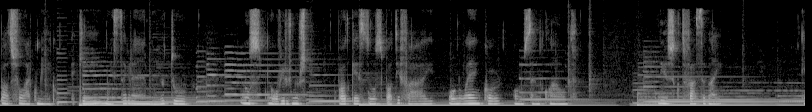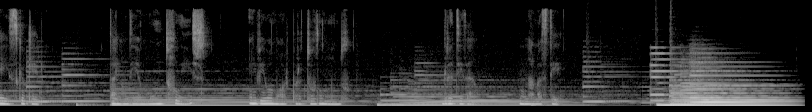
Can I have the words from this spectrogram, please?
Podes falar comigo aqui no Instagram, no YouTube, no, no ouvir os meus podcasts no Spotify, ou no Anchor, ou no SoundCloud. Desde que te faça bem. É isso que eu quero. Tenha um dia muito feliz. Envio amor para todo o mundo. Gratidão. Namastê.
